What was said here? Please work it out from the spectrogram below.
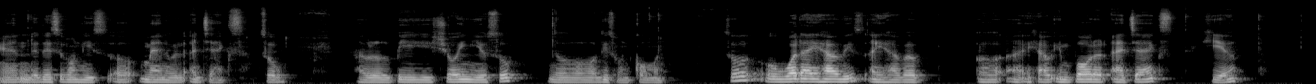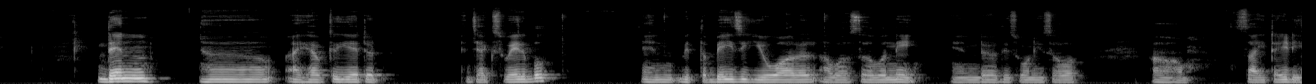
and this one is uh, manual ajax. So i will be showing you so uh, this one common. So what i have is i have a uh, I have imported ajax here. Then uh, i have created ajax variable. And with the basic url our server name. And uh, this one is our um, site id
